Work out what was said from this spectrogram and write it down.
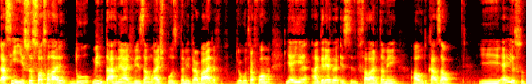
assim, isso é só salário do militar, né? Às vezes a, a esposa também trabalha de alguma outra forma e aí agrega esse salário também ao do casal. E é isso.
